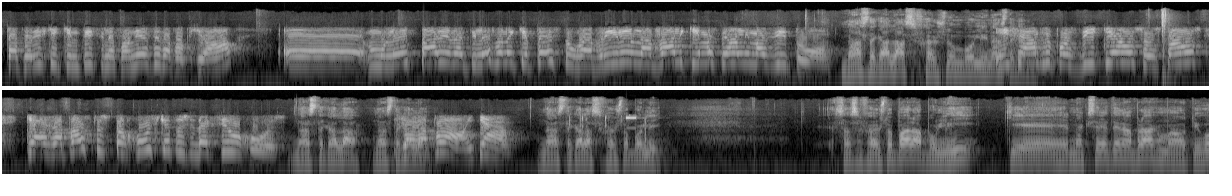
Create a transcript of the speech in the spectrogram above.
σταθερής και κινητής τηλεφωνίας, δεν θα πω ποιο, ε, μου λέει πάρε ένα τηλέφωνο και πες του Γαβρίλου να βάλει και είμαστε όλοι μαζί του. Να είστε καλά, σας ευχαριστούμε πολύ. Να είστε Είσαι καλά. άνθρωπος δίκαιος, σωστός και αγαπάς τους φτωχούς και τους συνταξιούχους. Να είστε καλά, να είστε Σε καλά. αγαπώ, γεια. Να είστε καλά, σας ευχαριστώ πολύ. Σας ευχαριστώ πάρα πολύ και να ξέρετε ένα πράγμα ότι εγώ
